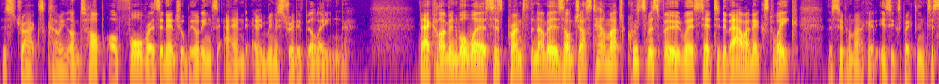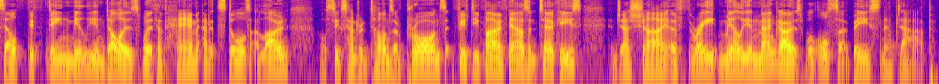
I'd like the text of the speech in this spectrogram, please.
The strikes coming on top of four residential buildings and an administrative building. Back home in Woolworths has crunched the numbers on just how much Christmas food we're set to devour next week. The supermarket is expecting to sell $15 million worth of ham at its stores alone, while 600 tonnes of prawns, 55,000 turkeys, and just shy of 3 million mangoes will also be snapped up.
